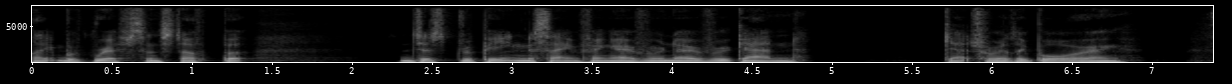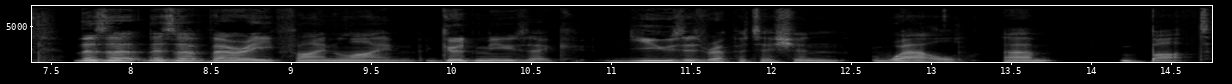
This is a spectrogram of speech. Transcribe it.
like with riffs and stuff, but just repeating the same thing over and over again gets really boring. There's a there's a very fine line. Good music uses repetition well, um, but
